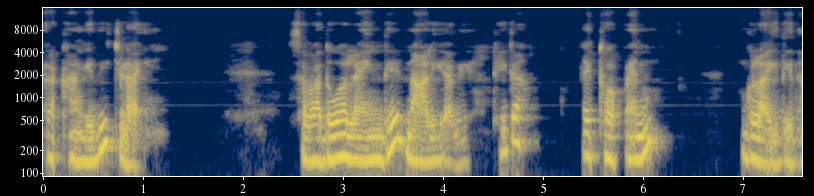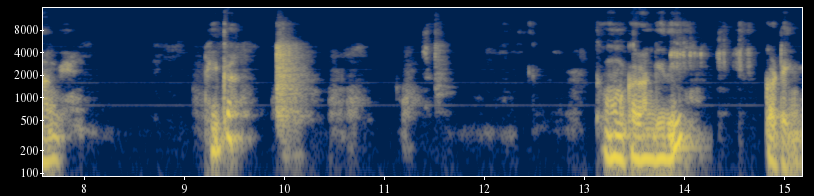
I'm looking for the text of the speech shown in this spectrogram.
ਰੱਖਾਂਗੇ ਦੀ ਚੜਾਈ। ਸਵਾ ਦੋ ਲਾਈਨ ਦੇ, ਨਾਲ ਹੀ ਆ ਗਏ। ਠੀਕ ਆ? ਇੱਥੋਂ ਆਪਾਂ ਇਹਨੂੰ ਗੁਲਾਈ ਦੇ ਦਾਂਗੇ। ਠੀਕ ਆ? ਤਾਂ ਹੁਣ ਕਰਾਂਗੇ ਦੀ ਕਟਿੰਗ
